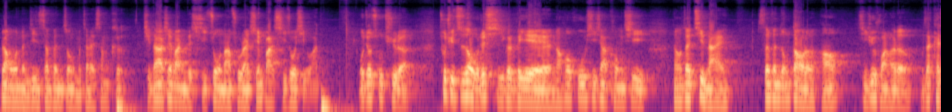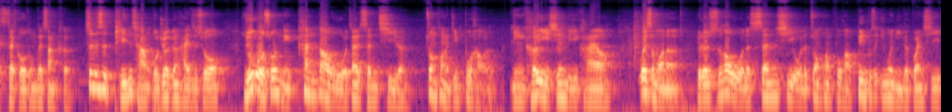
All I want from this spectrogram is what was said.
让我冷静三分钟，我们再来上课。请大家先把你的习作拿出来，先把习作写完。”我就出去了。出去之后，我就洗个脸，然后呼吸一下空气，然后再进来。三分钟到了，好，情绪缓和了，我再开始再沟通，再上课。甚至是平常，我就会跟孩子说：“如果说你看到我在生气了。”状况已经不好了，你可以先离开哦。为什么呢？有的时候我的生气，我的状况不好，并不是因为你的关系，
